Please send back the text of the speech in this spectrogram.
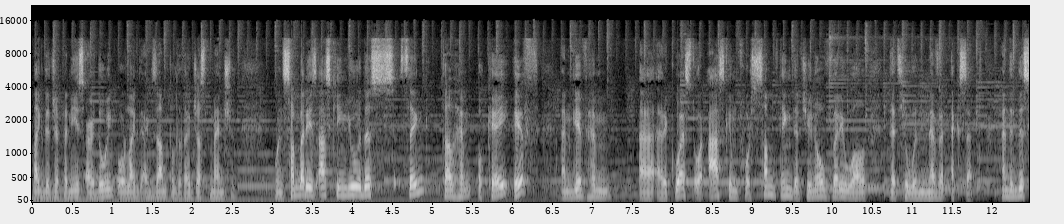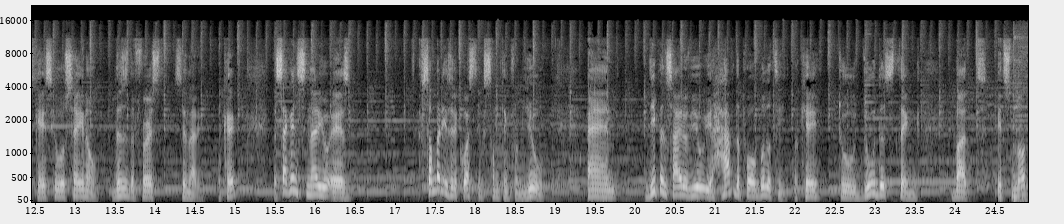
like the Japanese are doing or like the example that I just mentioned. When somebody is asking you this thing, tell him okay if and give him uh, a request or ask him for something that you know very well that he will never accept. And in this case, he will say no. This is the first scenario, okay? The second scenario is if somebody is requesting something from you and deep inside of you, you have the probability, okay, to do this thing, but it's not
